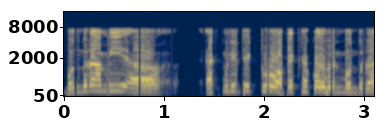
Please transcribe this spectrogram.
বন্ধুরা, আমি এক মিনিট একটু অপেক্ষা করবেন, বন্ধুরা।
